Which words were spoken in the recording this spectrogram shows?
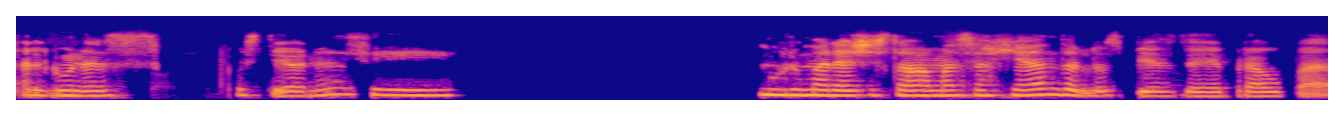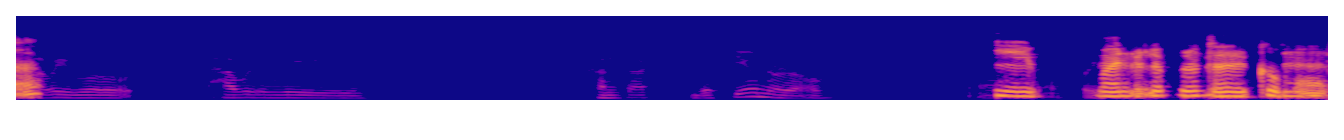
algunas cuestiones y Guru Maharaj estaba masajeando los pies de Prabhupada. Y bueno, le preguntaron cómo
